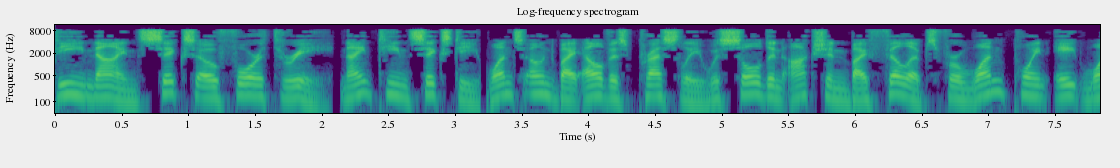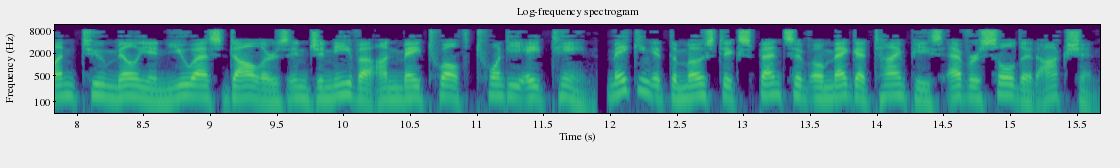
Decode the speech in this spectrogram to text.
D96043 1960 once owned by Elvis Presley was sold in auction by Phillips for 1.812 million US dollars in Geneva on May 12, 2018, making it the most expensive Omega timepiece ever sold at auction.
